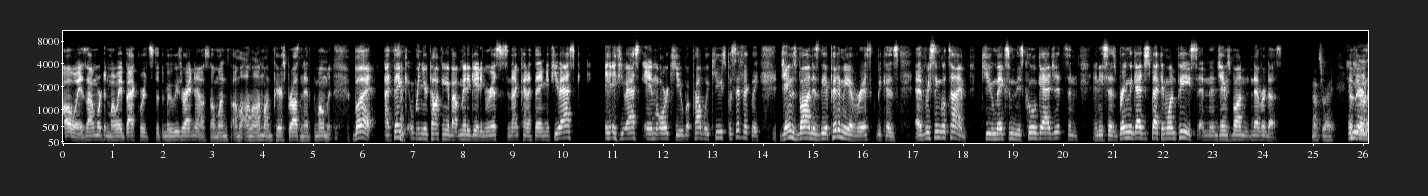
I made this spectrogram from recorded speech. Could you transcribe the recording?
Always. I'm working my way backwards to the movies right now so i'm on i'm, I'm, I'm on pierce brosnan at the moment. But i think when you're talking about mitigating risks and that kind of thing if you ask if you ask M or Q, but probably Q specifically, James Bond is the epitome of risk because every single time Q makes him these cool gadgets and and he says bring the gadgets back in one piece, and then James Bond never does. That's right. So and you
